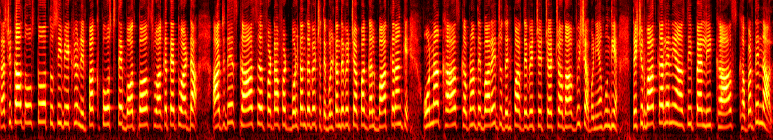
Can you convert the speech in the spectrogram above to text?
ਸਤਿ ਸ਼੍ਰੀ ਅਕਾਲ ਦੋਸਤੋ, ਤੁਸੀਂ ਵੇਖ ਰਹੇ ਹੋ ਨਿਰਪੱਖ ਪੋਸਟ ਤੇ ਬਹੁਤ-ਬਹੁਤ ਸਵਾਗਤ ਹੈ ਤੁਹਾਡਾ। ਅੱਜ ਦੇ ਇਸ ਖਾਸ ਫਟਾਫਟ ਬੁਲਟਨ ਦੇ ਵਿੱਚ ਤੇ ਬੁਲਟਨ ਦੇ ਵਿੱਚ ਆਪਾਂ ਗੱਲਬਾਤ ਕਰਾਂਗੇ ਉਹਨਾਂ ਖਾਸ ਖਬਰਾਂ ਦੇ ਬਾਰੇ ਜੋ ਦਿਨ ਭਰ ਦੇ ਵਿੱਚ ਚਰਚਾ ਦਾ ਵਿਸ਼ਾ ਬਣੀਆਂ ਹੁੰਦੀਆਂ। ਤੇ ਸ਼ੁਰੂਆਤ ਕਰ ਲੈਂਦੇ ਹਾਂ ਅੱਜ ਦੀ ਪਹਿਲੀ ਖਾਸ ਖਬਰ ਦੇ ਨਾਲ।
